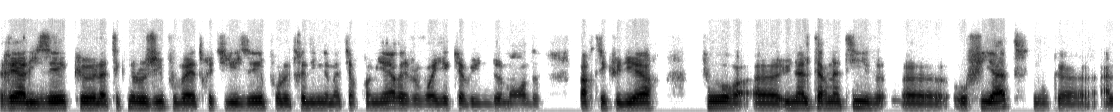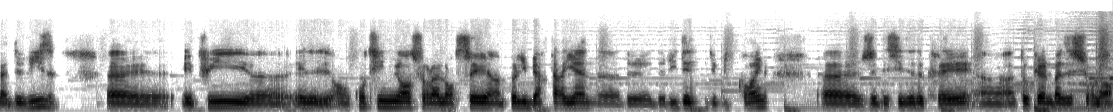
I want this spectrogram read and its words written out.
réalisé que la technologie pouvait être utilisée pour le trading de matières premières et je voyais qu'il y avait une demande particulière pour une alternative au fiat, donc à la devise, euh, et puis, euh, en continuant sur la lancée un peu libertarienne de, l'idée du Bitcoin, euh, j'ai décidé de créer un, token basé sur l'or.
